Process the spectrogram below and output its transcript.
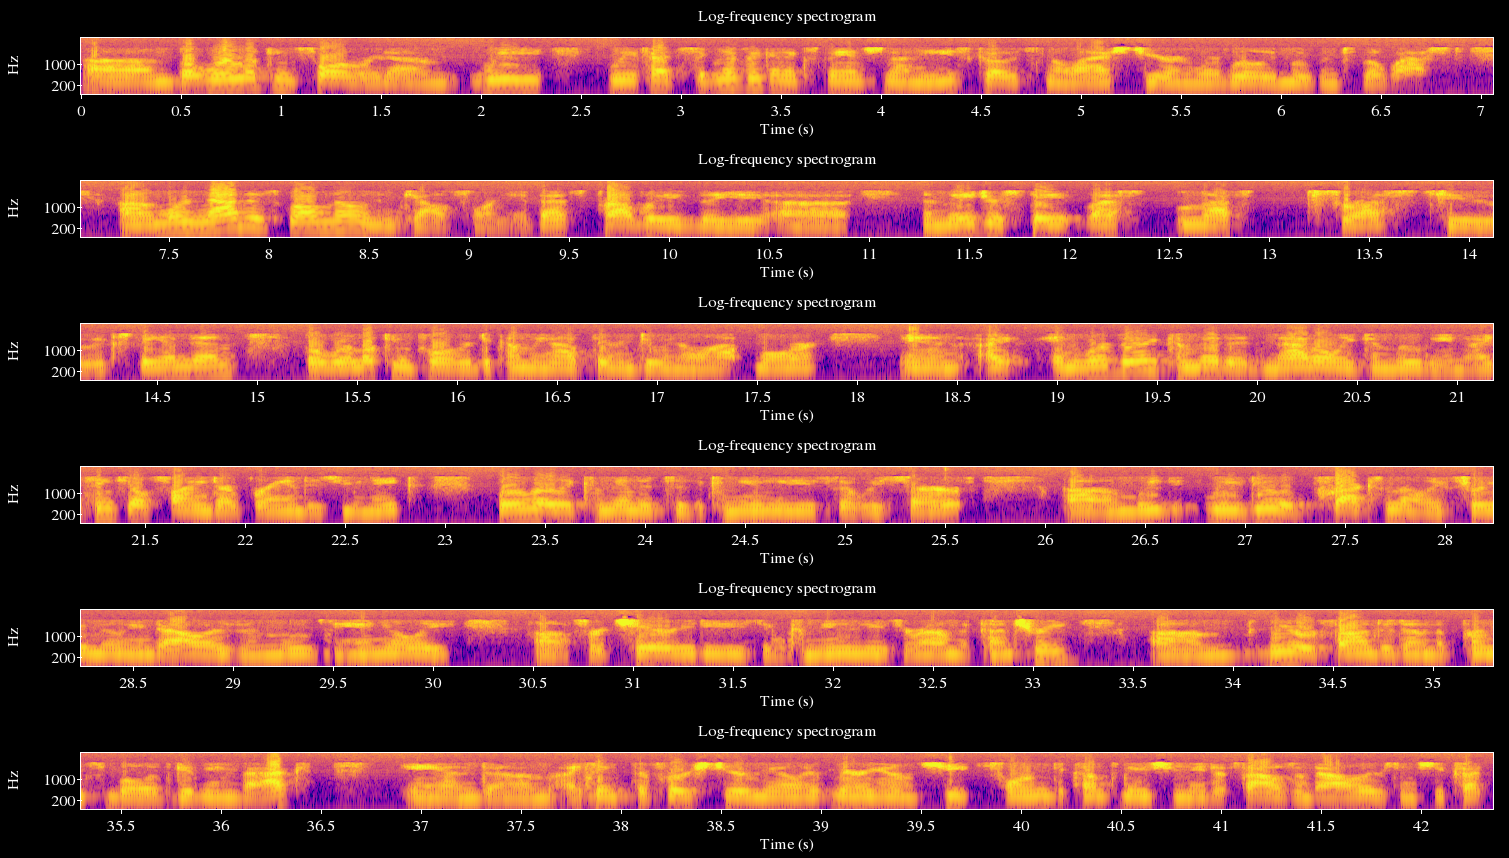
Um, but we're looking forward. Um, we we've had significant expansion on the East Coast in the last year, and we're really moving to the West. Um, we're not as well known in California. That's probably the uh, the major state left left for us to expand in. But we're looking forward to coming out there and doing a lot more. And I and we're very committed not only to moving. I think you'll find our brand is unique. We're really committed to the communities that we serve. Um, we we do approximately three million dollars in moves annually uh, for charities and communities around the country. Um, we were founded on the principle of giving back, and um, I think the first year Mary Sheet formed the company, she made a thousand dollars, and she cut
